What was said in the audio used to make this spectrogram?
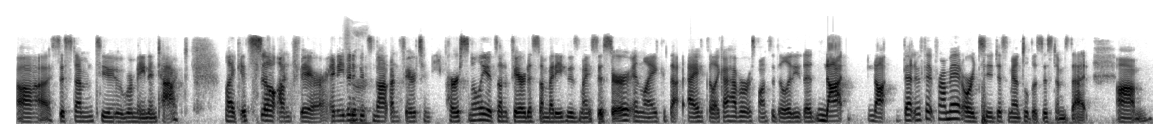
uh, system to remain intact. Like it's still unfair, and even if it's not unfair to me personally, it's unfair to somebody who's my sister, and like that I feel like I have a responsibility to not not benefit from it or to dismantle the systems that um,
